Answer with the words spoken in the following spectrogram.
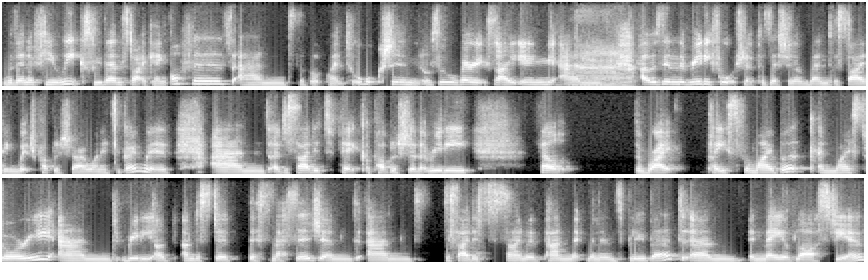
within a few weeks, we then started getting offers and the book went to auction. It was all very exciting. And I was in the really fortunate position of then deciding which publisher I wanted to go with. And I decided to pick a publisher that really felt the right place for my book and my story and really understood this message and and decided to sign with Pan Macmillan's Bluebird um, in May of last year.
